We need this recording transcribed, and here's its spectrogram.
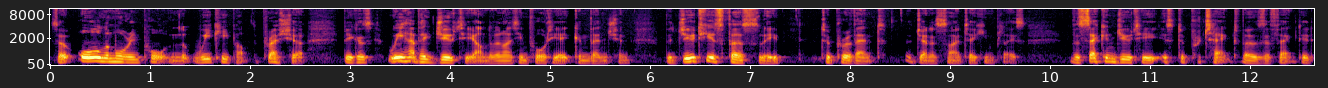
So, all the more important that we keep up the pressure because we have a duty under the 1948 Convention. The duty is firstly to prevent a genocide taking place. The second duty is to protect those affected.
